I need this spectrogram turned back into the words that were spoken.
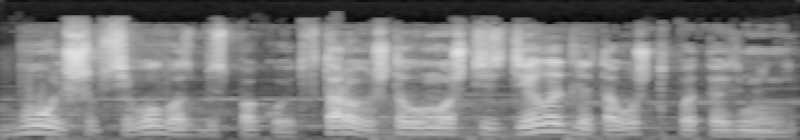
больше всего вас беспокоит. Второе, что вы можете сделать для того, чтобы это изменить.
